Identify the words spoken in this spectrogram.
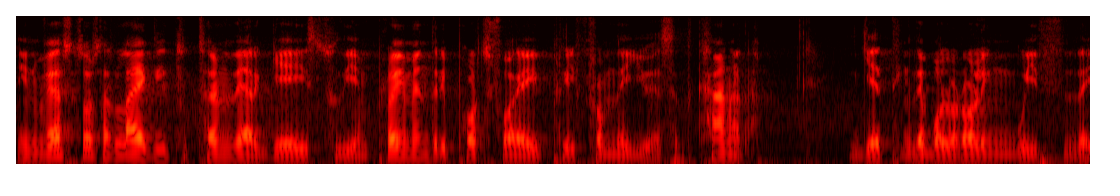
investors are likely to turn their gaze to the employment reports for April from the US and Canada. Getting the ball rolling with the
